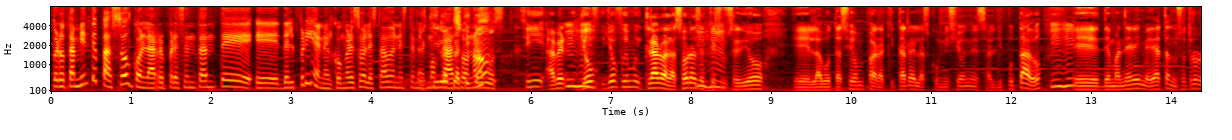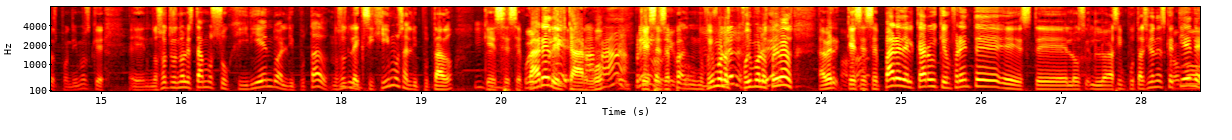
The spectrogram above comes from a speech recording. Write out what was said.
Pero también te pasó con la representante eh, del PRI en el Congreso del Estado en este mismo Aquí lo caso, ¿no? platicamos. Sí, a ver, Ujú. yo, yo fui muy claro a las horas de que Ujú. sucedió eh, la votación para quitarle las comisiones al diputado. Eh, de manera inmediata nosotros respondimos que eh, nosotros no le estamos sugiriendo al diputado, nosotros le exigimos al diputado que se separe del cargo, Ajá. Que se sepa- fuimos los, fuimos los primeros, a ver, que se separe del cargo y que enfrente este, los, las imputaciones que tiene.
